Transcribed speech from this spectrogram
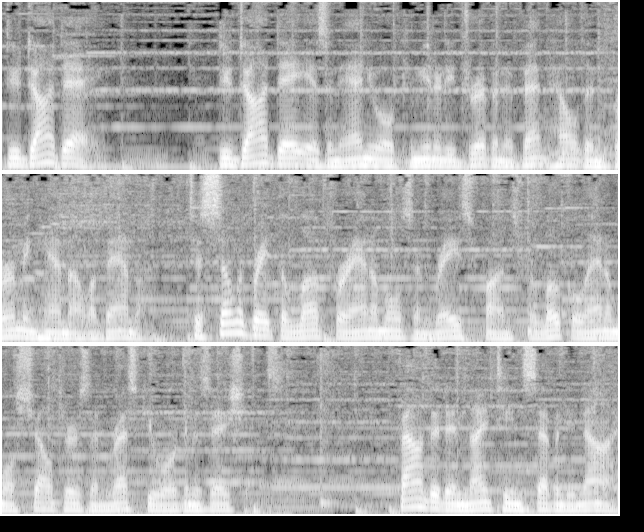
Do Dah Day. Do Dah Day is an annual community-driven event held in Birmingham, Alabama, to celebrate the love for animals and raise funds for local animal shelters and rescue organizations. Founded in 1979,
